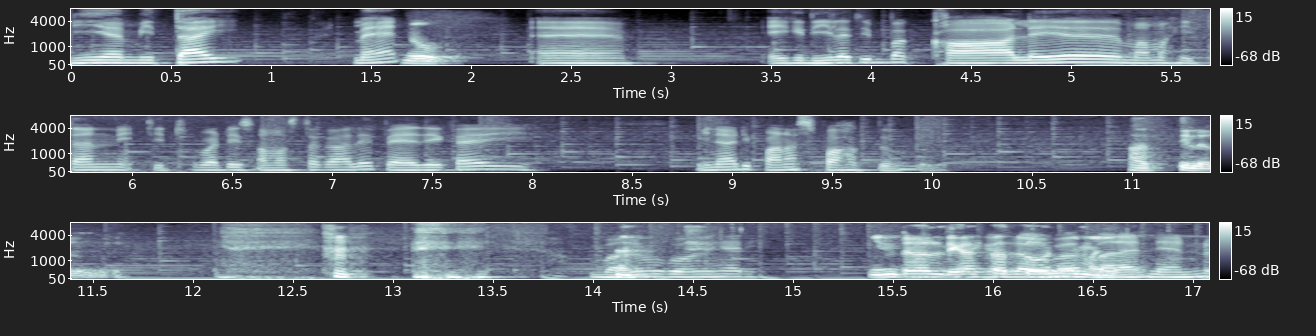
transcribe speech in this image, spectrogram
නියමිතයි මෑන් ඒක දීල තිබ්බ කාලය මම හිතන්නේ චිත්‍රපටි සමස්ත කාලය පෑදකයි විනාඩි පනස් පහක්තු අත්තිල බලමු කොම හැරි. ඉන්ටල් දෙකක් බලන්න යන්න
